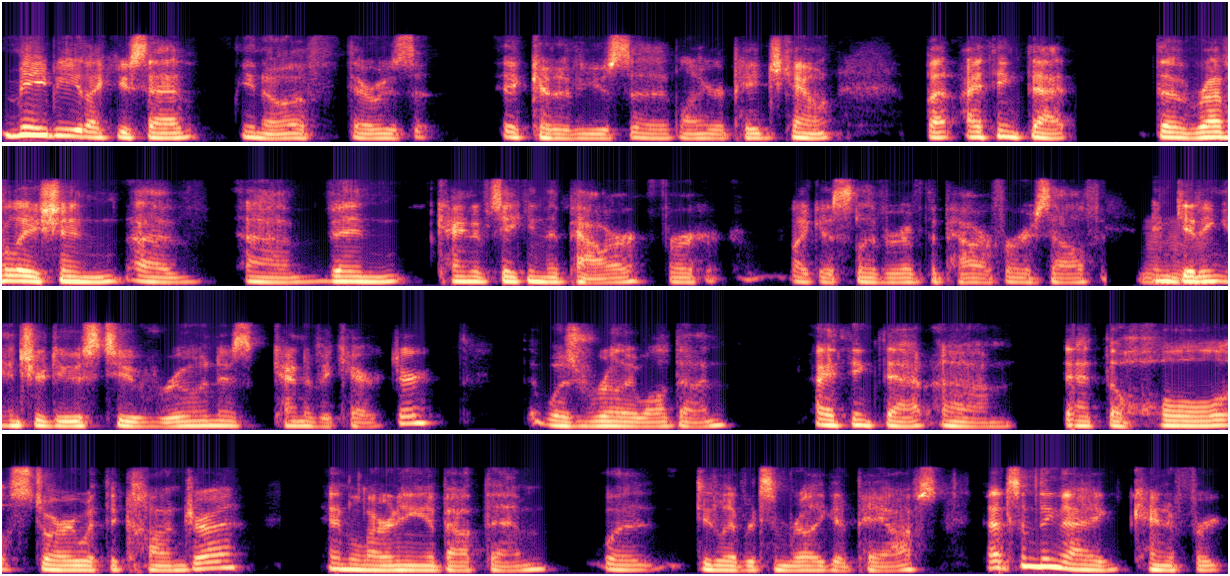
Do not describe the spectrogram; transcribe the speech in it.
Maybe like you said, you know, if there was, it could have used a longer page count, but I think that the revelation of uh, Vin kind of taking the power for like a sliver of the power for herself and Mhm. getting introduced to Ruin as kind of a character that was really well done. I think that um that the whole story with the Kandra and learning about them was delivered some really good payoffs. That's something that I kind of for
